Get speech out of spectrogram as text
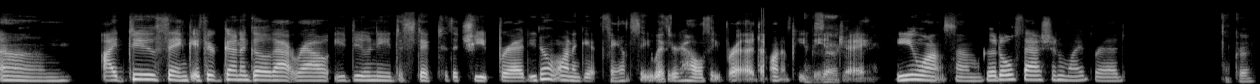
Um, I do think if you're going to go that route, you do need to stick to the cheap bread. You don't want to get fancy with your healthy bread on a PB and J. Exactly. You want some good old fashioned white bread. Okay.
